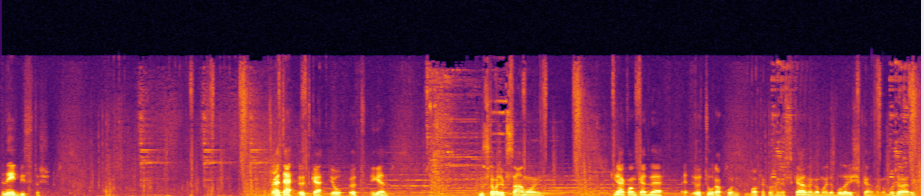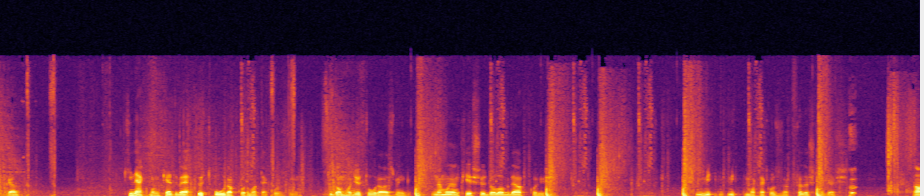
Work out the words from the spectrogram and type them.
Négy biztos. De, öt kell. Jó, öt, igen. Lusta vagyok számolni. Kinek van kedve 5 órakor matekozni, ez kell, meg a majd a bola is kell, meg a mozsár is kell. Kinek van kedve 5 órakor matekozni? Tudom, hogy 5 óra az még nem olyan késő dolog, de akkor is. Mit, mit matekozzak? Fölösleges. A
